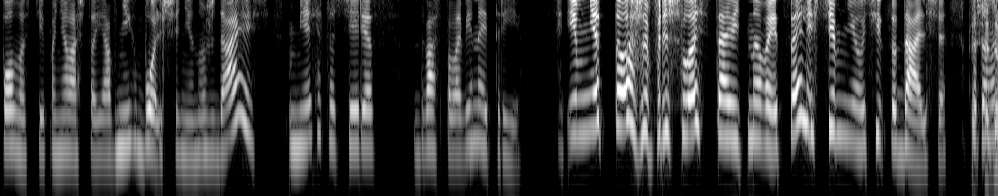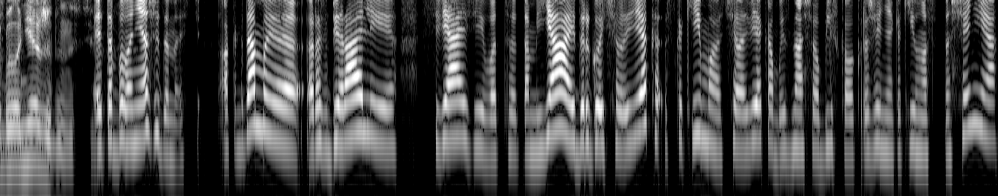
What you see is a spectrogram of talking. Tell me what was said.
полностью и поняла, что я в них больше не нуждаюсь месяца через два с половиной-три. И мне тоже пришлось ставить новые цели, с чем мне учиться дальше. То есть это было неожиданностью. Это было неожиданностью. А когда мы разбирали связи, вот там я и другой человек, с каким человеком из нашего близкого окружения, какие у нас отношения,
